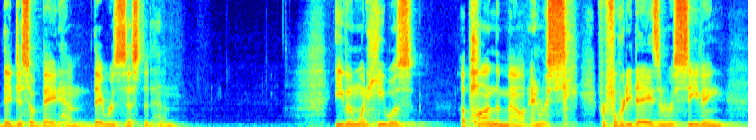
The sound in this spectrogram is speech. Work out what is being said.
they disobeyed him, they resisted him. Even when he was upon the mount and rece- for 40 days and receiving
